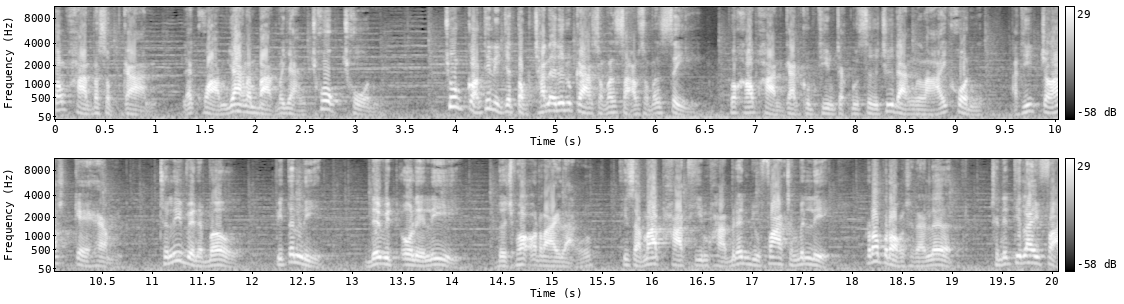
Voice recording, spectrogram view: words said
ต้องผ่านประสบการณ์ และความยากลำบากมาอย่างโชกโชน ช่วงก่อนที่ลีดส์จะตกชั้นในฤดูกาล 2003-2004 พวกเขาผ่านการคุมทีมจากกุนซือชื่อดังหลายคน อาทิจอร์จเกรแฮมเทอร์รี่เวนาเบิลส์ ปีเตอร์ รีดเดวิดโอเลียรี่โดยเฉพาะรายหลังที่สามารถพาทีมผ่านไปเล่นยูฟ่าแชมเปี้ยนลีกรอบรองชนะเลิศชนิดที่ไล่ฝ่า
